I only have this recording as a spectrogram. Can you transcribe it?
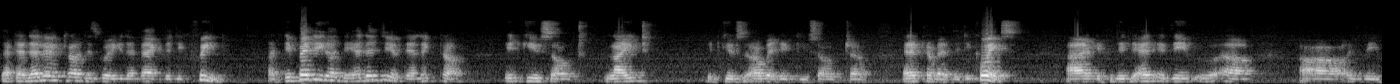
that an electron is going in a magnetic field and depending on the energy of the electron, it gives out light, it gives, I mean, it gives out uh, electromagnetic waves. And if the, if the, uh, uh, if the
